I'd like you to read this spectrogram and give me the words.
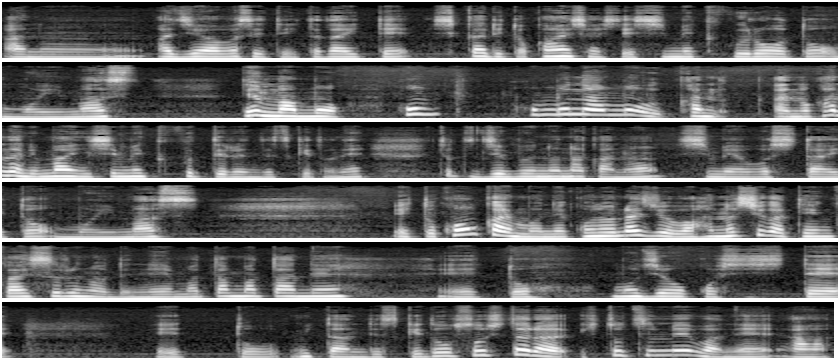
あのー、味わわせていただいてしっかりと感謝して締めくくろうと思います。でまあもう本本物はもうかあのかなり前に締めくくってるんですけどね。ちょっと自分の中の締めをしたいと思います。えっと、今回もねこのラジオは話が展開するのでねまたまたねえっと文字起こししてえっと見たんですけどそしたら1つ目はねあ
